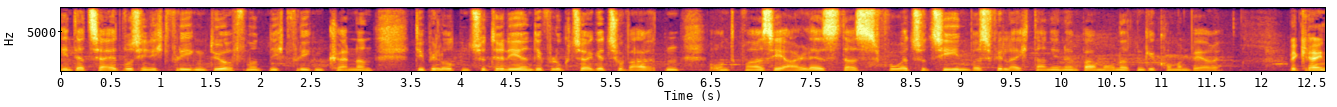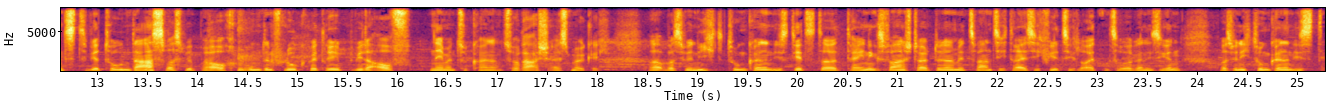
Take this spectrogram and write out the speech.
in der Zeit, wo Sie nicht fliegen dürfen und nicht fliegen können, die Piloten zu trainieren, die Flugzeuge zu warten und quasi alles das vorzuziehen, was vielleicht dann in ein paar Monaten gekommen wäre? Begrenzt. Wir tun das, was wir brauchen, um den Flugbetrieb wieder aufnehmen zu können, so rasch als möglich. Äh, was wir nicht tun können, ist jetzt äh, Trainingsveranstaltungen mit 20, 30, 40 Leuten zu organisieren. Was wir nicht tun können, ist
